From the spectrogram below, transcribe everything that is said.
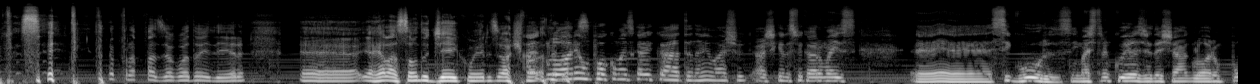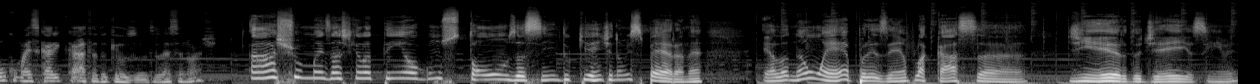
sempre pra fazer alguma doideira. É, e a relação do Jay com eles eu acho A Glória é um pouco mais caricata, né? Eu acho, acho que eles ficaram mais é, seguros, assim, mais tranquilas de deixar a Glória um pouco mais caricata do que os outros, né? Você não acha? Acho, mas acho que ela tem alguns tons, assim, do que a gente não espera, né? Ela não é, por exemplo, a caça dinheiro do Jay, assim,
